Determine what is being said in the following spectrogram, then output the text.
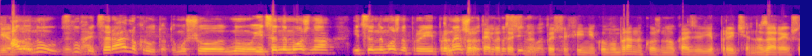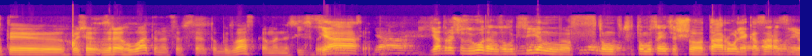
you Але ну слухай, знаєте. це реально круто, тому що ну і це не можна, і це не можна при применшувати про тебе і точно пише Фініку. В обрана кожну оказію є притча. Назар, якщо ти хочеш зреагувати на це все, то будь ласка, в мене своя Я- реакція. Я, до речі, згоден з Олексієм в тому, в тому сенсі, що та роль, яка зараз є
